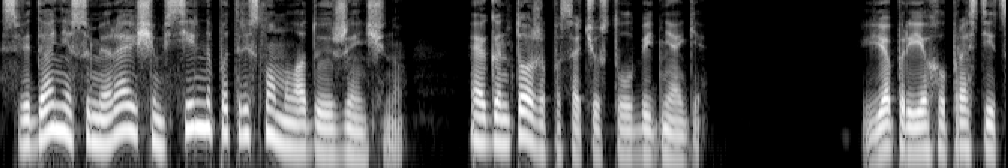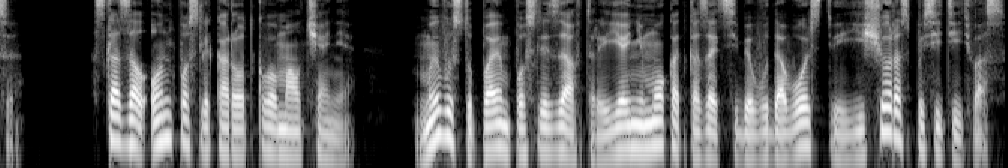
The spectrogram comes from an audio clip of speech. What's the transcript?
Свидание с умирающим сильно потрясло молодую женщину. Эгон тоже посочувствовал бедняге. «Я приехал проститься», — сказал он после короткого молчания. «Мы выступаем послезавтра, и я не мог отказать себе в удовольствии еще раз посетить вас.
